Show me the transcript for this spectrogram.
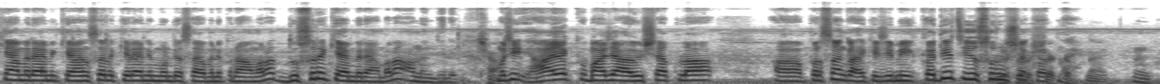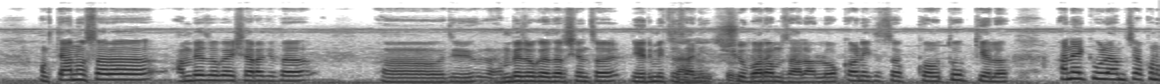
कॅमेरे आम्ही कॅन्सल केले आणि मुंडे साहेबांनी पण आम्हाला दुसरे कॅमेरे आम्हाला आणून दिले. म्हणजे हा एक माझ्या आयुष्यातला प्रसंग आहे की जे मी कधीच विसरू शकत नाही. मग त्यानुसार आंबेजोगाई शहरात इथं अ, जे आंबेजोगाई दर्शनचं निर्मिती झाली शुभारंभ झाला लोकांनी त्याचं कौतुक केलं. अनेक वेळी आमच्याकडून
